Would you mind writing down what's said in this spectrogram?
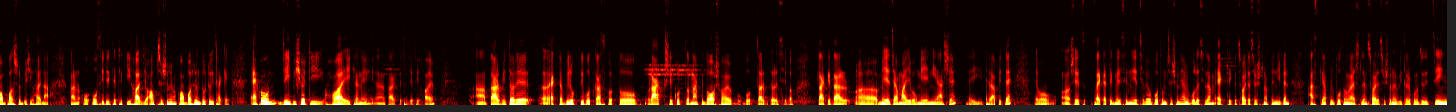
কম্পালশন বেশি হয় না। কারণ ওসিডির ক্ষেত্রে কি হয় যে অবসেশন এবং কম্পালশন দুটোই থাকে। এখন যেই বিষয়টি হয় এখানে তার ক্ষেত্রে যেটি হয় তার ভিতরে একটা বিরক্তিবোধ কাজ করতো, রাগ সে করতো না, কিন্তু অসহায় বোধ তার ভিতরে ছিল। তাকে তার মেয়ে জামাই এবং মেয়ে নিয়ে আসে এই থেরাপিতে এবং সে সাইকাট্রিক মেডিসিন নিয়েছিল এবং প্রথম সেশনে আমি বলেছিলাম, এক থেকে ছয়টা সেশন আপনি নেবেন। আজকে আপনি প্রথমে আসলেন, ছয়টা সেশনের ভিতরে কোনো যদি চেঞ্জ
